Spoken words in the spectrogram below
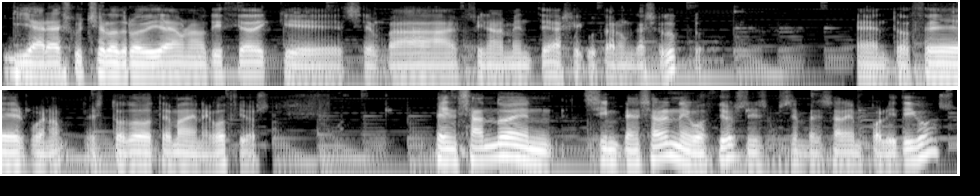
Y ahora escuché el otro día una noticia de que se va finalmente a ejecutar un gasoducto. Entonces, bueno, es todo tema de negocios. Pensando en, sin pensar en negocios, sin, pensar en políticos,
